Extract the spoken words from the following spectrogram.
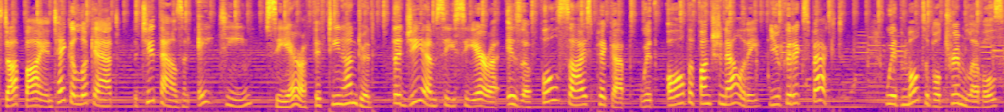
Stop by and take a look at the 2018 Sierra 1500. The GMC Sierra is a full-size pickup with all the functionality you could expect. With multiple trim levels,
